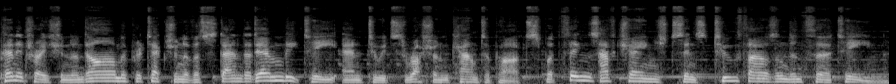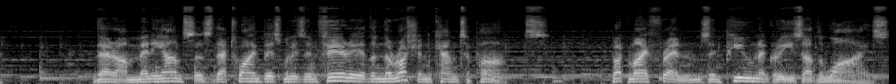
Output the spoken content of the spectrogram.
penetration and armor protection of a standard MBT and to its Russian counterparts but things have changed since 2013. There are many answers that why Bhishma is inferior than the Russian counterparts. But my friends in Pune agrees otherwise.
